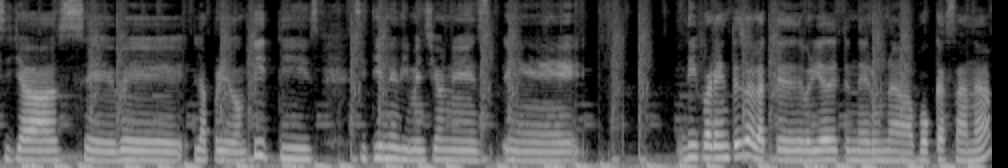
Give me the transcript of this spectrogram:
si ya se ve la periodontitis, si tiene dimensiones eh, diferentes a la que debería de tener una boca sana.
